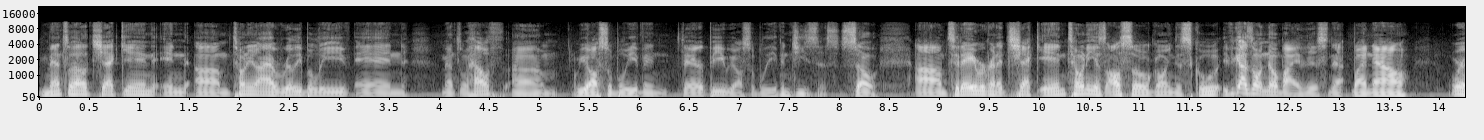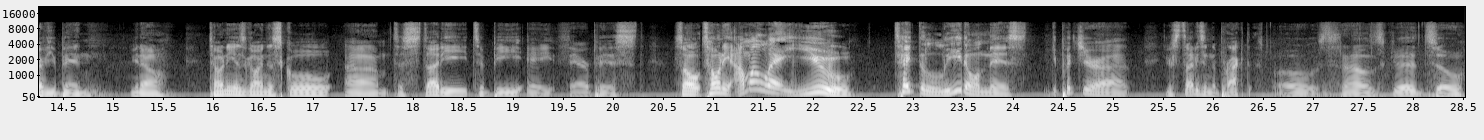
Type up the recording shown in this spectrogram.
Mental health check in. And um, Tony and I really believe in mental health. Um, we also believe in therapy. We also believe in Jesus. So um, today we're going to check in. Tony is also going to school. If you guys don't know by this by now, where have you been? You know, Tony is going to school um, to study to be a therapist. So Tony, I'm gonna let you take the lead on this. You put your uh, your studies into practice. Oh, sounds good. So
